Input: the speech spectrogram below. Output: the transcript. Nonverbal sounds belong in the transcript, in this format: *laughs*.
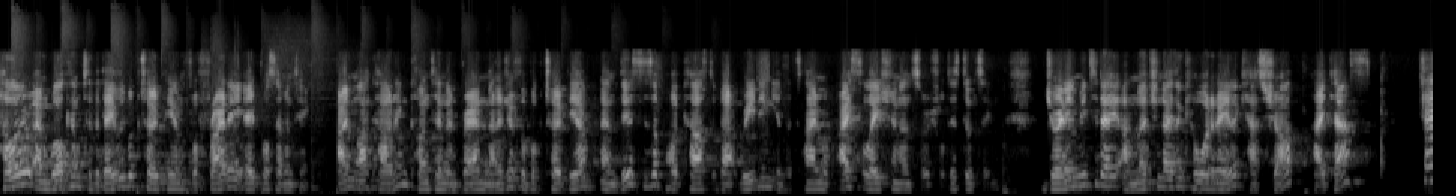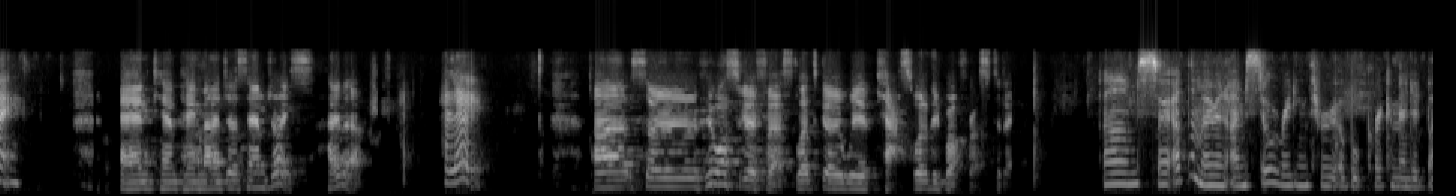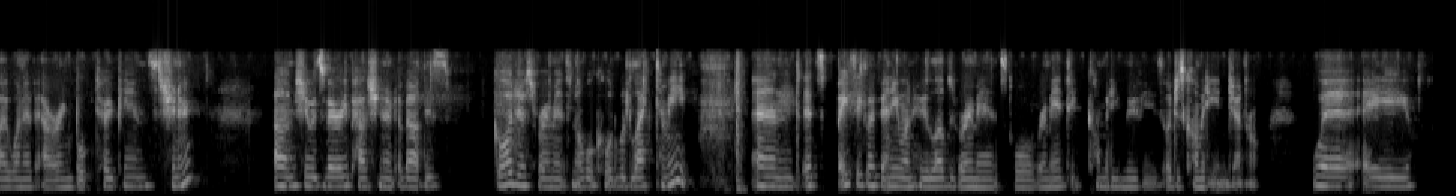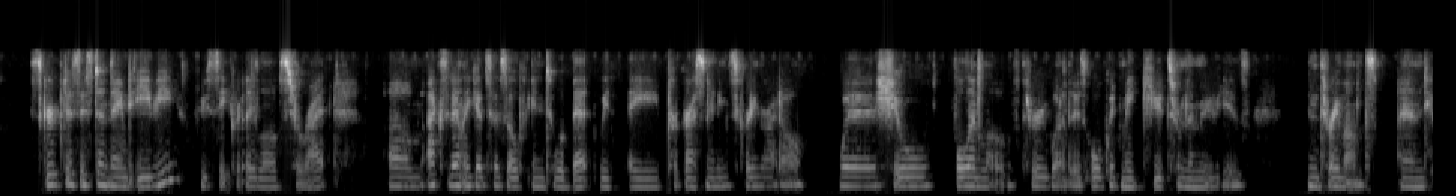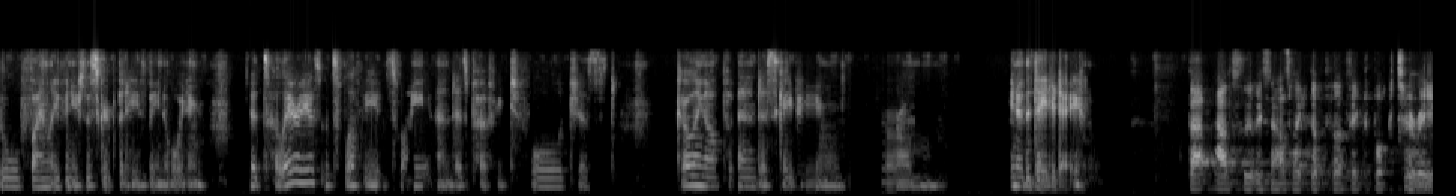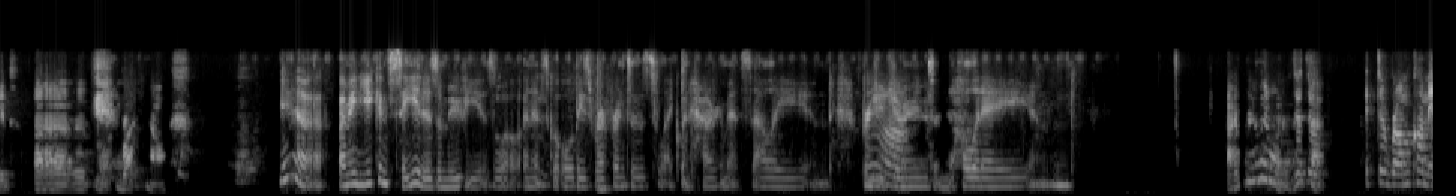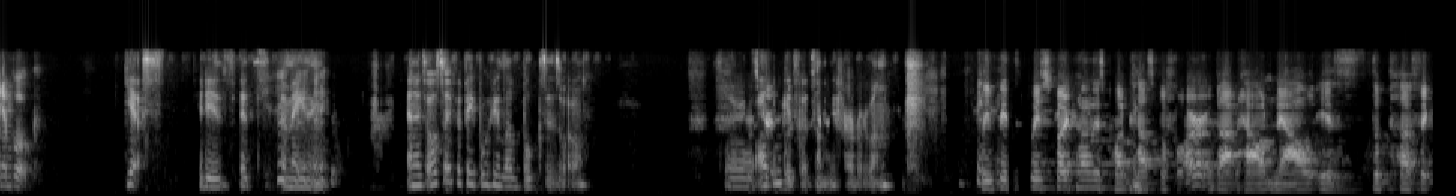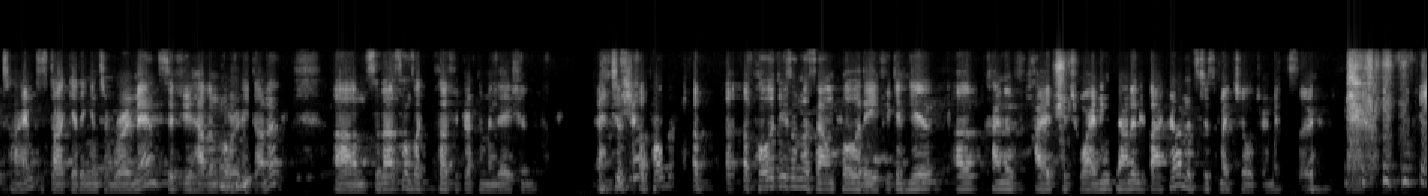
Hello and welcome to the Daily Booktopian for Friday, April 17th. I'm Mark Harding, Content and Brand Manager for Booktopia, and this is a podcast about reading in the time of isolation and social distancing. Joining me today are Merchandising Coordinator Cass Sharp. Hi, Cass. Hi. And Campaign Manager Sam Joyce. Hi there. Hello. Uh, so, who wants to go first? Let's go with Cass. What have you brought for us today? Um, so at the moment, I'm still reading through a book recommended by one of our own booktopians, Shinu. Um, she was very passionate about this gorgeous romance novel called Would Like to Meet, and it's basically for anyone who loves romance or romantic comedy movies or just comedy in general, where a script assistant named Evie, who secretly loves to write, um, accidentally gets herself into a bet with a procrastinating screenwriter where she'll fall in love through one of those awkward meet cutes from the movies in three months, and he'll finally finish the script that he's been avoiding. It's hilarious, it's fluffy, it's funny, and it's perfect for just curling up and escaping from, you know, the day to day. That absolutely sounds like the perfect book to read uh, right now. Yeah, I mean, you can see it as a movie as well, and it's mm. got all these references to like when Harry met Sally and Bridget Yeah. Jones and The Holiday, and I really want to read It's a, that. it's a rom com in a book. yes, it is. It's amazing, *laughs* and it's also for people who love books as well. So It's I great. think it's got something for everyone. We've, been, we've spoken on this podcast before about how now is the perfect time to start getting into romance if you haven't already done it. Um, so that sounds like a perfect recommendation. *laughs* And just Sure. apo- ap- apologies on the sound quality. If you can hear a kind of high pitched whining sound in the background, it's just my children. So, *laughs*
